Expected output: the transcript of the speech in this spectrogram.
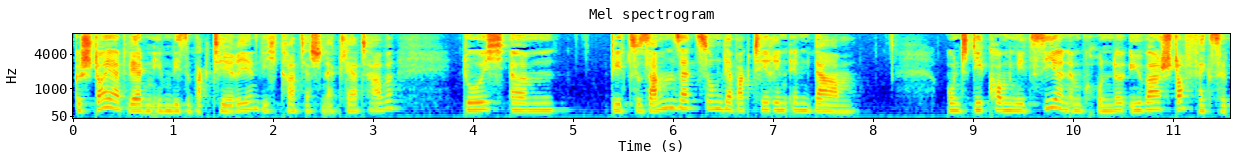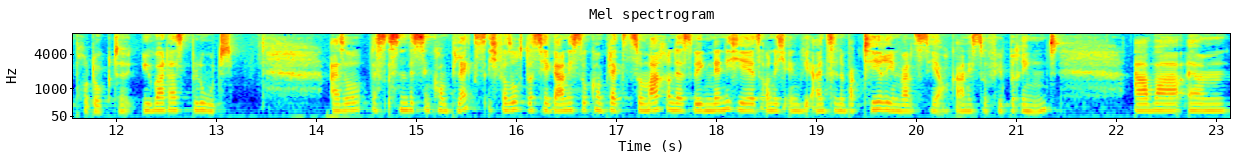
gesteuert werden eben diese Bakterien, wie ich gerade ja schon erklärt habe, durch ähm, die Zusammensetzung der Bakterien im Darm. Und die kommunizieren im Grunde über Stoffwechselprodukte, über das Blut. Also das ist ein bisschen komplex. Ich versuche das hier gar nicht so komplex zu machen, deswegen nenne ich hier jetzt auch nicht irgendwie einzelne Bakterien, weil es hier auch gar nicht so viel bringt. Aber ähm,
